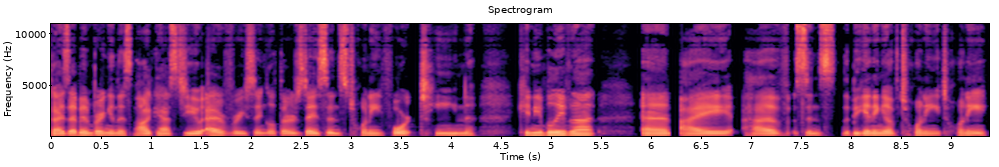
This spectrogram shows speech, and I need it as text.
Guys, I've been bringing this podcast to you every single Thursday since 2014. Can you believe that? And I have, since the beginning of 2020,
